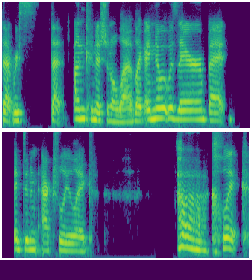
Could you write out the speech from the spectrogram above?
that res- that unconditional love. Like I know it was there, but it didn't actually like uh, click.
